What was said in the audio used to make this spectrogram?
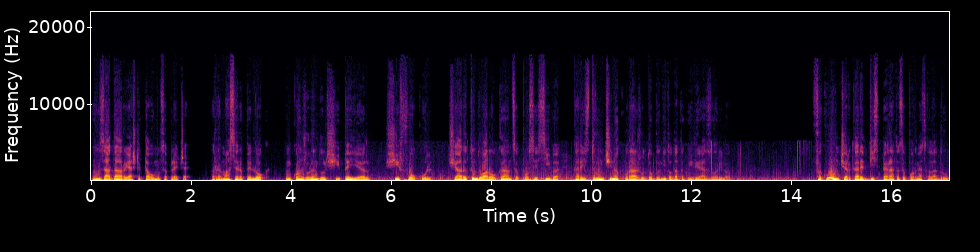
În zadar îi aștepta omul să plece. Rămaseră pe loc, înconjurându-l și pe el și focul și arătând o aroganță posesivă care îi zdruncină curajul dobândit odată cu ivirea zorilor. Făcu o încercare disperată să pornească la drum.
